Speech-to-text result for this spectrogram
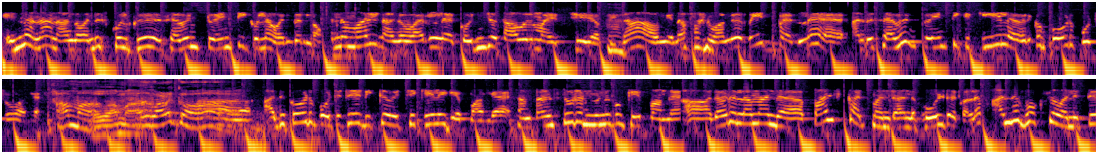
என்னன்னா நாங்க வந்து ஸ்கூலுக்கு செவன் டுவெண்ட்டிக்குள்ள வந்திருந்தோம். இந்த மாதிரி நாங்க வரல கொஞ்சம் தாமதமாயிடுச்சு அப்படின்னா அவங்க என்ன பண்ணுவாங்க ரேட் பேட்ல அந்த செவன் டுவெண்ட்டிக்கு கீழே வரைக்கும் கோடு போட்டுருவாங்க. ஆமா. ஓ, ஆமா. அது வழக்கம். ஆஹ், அது கோடு போட்டுட்டு நிக்க வச்சு கேள்வி கேட்பாங்க. சம்டைம்ஸ் ஸ்டூடெண்ட் முன்னுக்கும் கேட்பாங்க. அதோட இல்லாம அந்த பஞ்ச் கட் பண்ற அந்த ஹோல்டர் அந்த பாக்ஸ் வந்துட்டு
